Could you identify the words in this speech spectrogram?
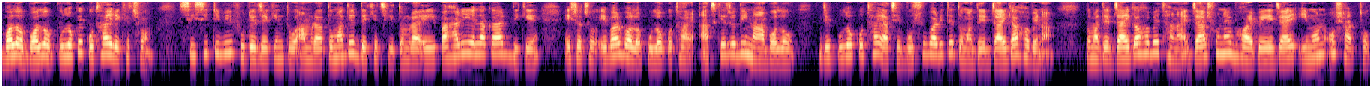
বলো বলো, পুলোকে কোথায় রেখেছো? সিসিটিভি ফুটেজে, কিন্তু আমরা তোমাদের দেখেছি, তোমরা এই পাহাড়ি এলাকার দিকে এসেছ। এবার বলো, পুলো কোথায়? আজকে যদি না বলো যে পুলো কোথায় আছে, বসু বাড়িতে তোমাদের জায়গা হবে না। তোমাদের জায়গা হবে থানায়। যা শুনে ভয় পেয়ে যায় ইমন ও সার্থক।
